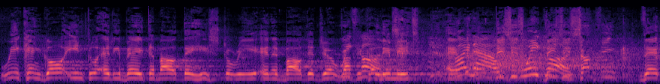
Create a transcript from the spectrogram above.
we can go into a debate about the history and about the geographical limits. And, right now, and this is, we this is something that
